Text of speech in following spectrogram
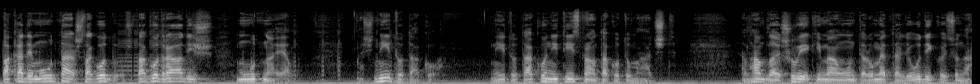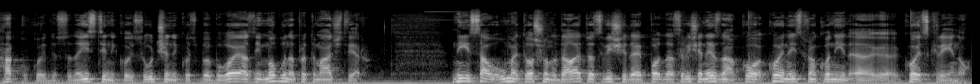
pa kada je mutna, šta god, šta god radiš, mutno je, jel. Znači, nije to tako. Nije to tako, niti ispravno tako tumačiti. Alhamdulillah, još uvijek imamo unutar umeta ljudi koji su na haku, koji su na istini, koji su učeni, koji su bogojazni, mogu naprotumačiti vjeru. Nije sao umet ošao na daletu, da se više, da je, da se više ne zna ko, ko je na ispravno, ko, nije, e, ko je skrenuo.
